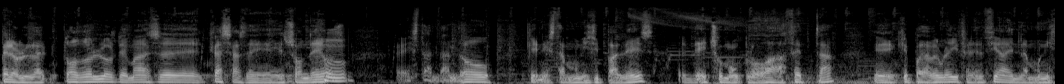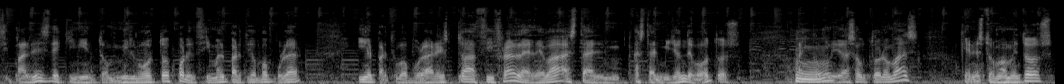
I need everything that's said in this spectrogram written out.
pero todos los demás eh, casas de sondeos están dando que en estas municipales, de hecho Moncloa acepta eh, que puede haber una diferencia en las municipales de 500.000 votos por encima del Partido Popular. Y el Partido Popular esta cifra la eleva hasta el, hasta el millón de votos. Hay comunidades autónomas que en estos momentos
